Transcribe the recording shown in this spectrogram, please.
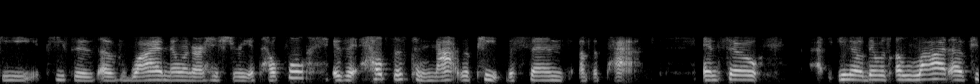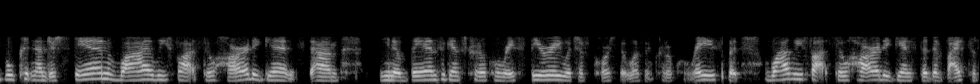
key pieces of why knowing our history is helpful is it helps us to not repeat the sins of the past. And so, you know, there was a lot of people couldn't understand why we fought so hard against um, you know, bans against critical race theory, which of course it wasn't critical race, but why we fought so hard against the divisive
